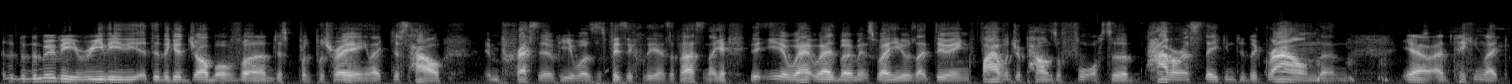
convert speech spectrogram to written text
the, the, movie really did a good job of um, just portraying like just how impressive he was physically as a person. Like you know, we had moments where he was like doing 500 pounds of force to hammer a stake into the ground, and you know, and taking like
